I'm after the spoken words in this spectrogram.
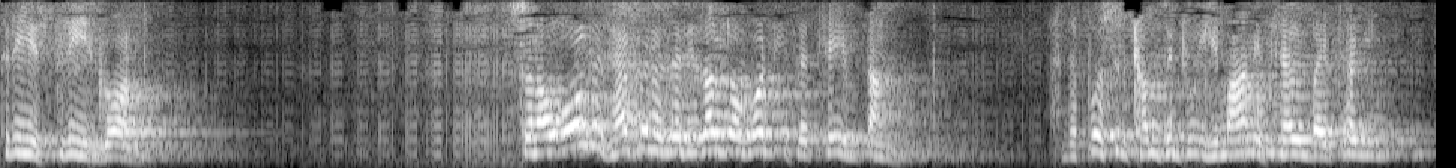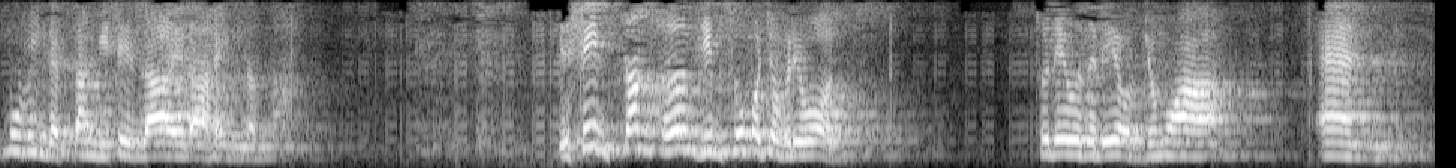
Three is three is gone. So now all this happened as a result of what? It's the same tongue. And the person comes into Iman itself by turning, moving the tongue. He says, La ilaha illallah. The same tongue earns him so much of rewards. Today was the day of Jumu'ah and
